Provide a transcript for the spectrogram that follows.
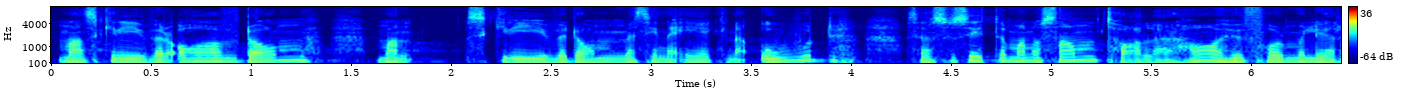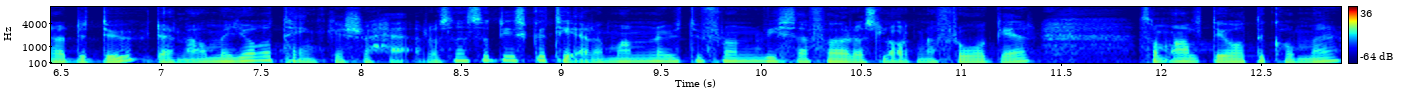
man skriver av dem, man skriver dem med sina egna ord. Sen så sitter man och samtalar. Ha, hur formulerade du den? Ja, men jag tänker så här. Och sen så diskuterar man utifrån vissa föreslagna frågor som alltid återkommer.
